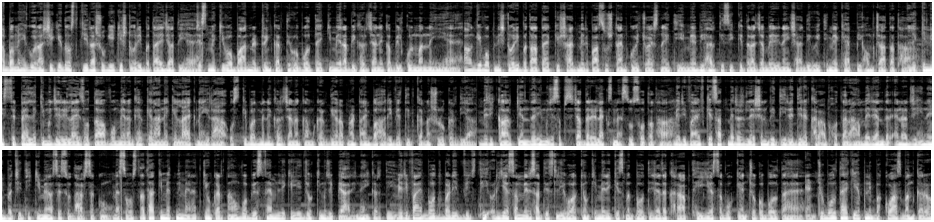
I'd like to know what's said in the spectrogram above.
अब हमें हिगुराशी के दोस्त कीरा शुगी की स्टोरी बताई जाती है, जिसमें की वो बार में ड्रिंक करते हुए बोलता है की मेरा भी घर जाने का बिल्कुल मन नहीं है। आगे वो अपनी स्टोरी बताता है कि शायद मेरे पास उस टाइम कोई चॉइस नहीं थी। मैं भी हर किसी की तरह जब मेरी नई शादी हुई थी, मैं एक हैप्पी होम चाहता था। लेकिन इससे पहले कि मुझे रियलाइज़ होता, वो मेरा घर कहलाने के लायक नहीं रहा। उसके बाद मैंने घर जाना कम कर दिया और अपना टाइम बाहर ही व्यतीत करना शुरू कर दिया। मेरी कार के अंदर ही मुझे सबसे ज़्यादा रिलैक्स महसूस होता था। मेरी वाइफ के साथ मेरा रिलेशन भी धीरे धीरे खराब होता रहा। मेरे अंदर एनर्जी ही नहीं बची थी कि मैं उसे सुधार सकूँ। मैं सोचता था कि मैं इतनी मेहनत क्यों करता हूँ? वो भी उस फैमिली के लिए जो कि मुझे प्यार ही नहीं करती। मेरी वाइफ बहुत बड़ी विज थी और ये सब मेरे साथ इसलिए हुआ क्योंकि मेरी किस्मत बहुत ही ज़्यादा खराब थी। ये सब वो कैंचो को बोलता है। कैंचो बोलता है कि अपनी बकवास बंद करो।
